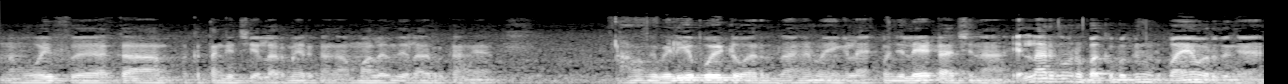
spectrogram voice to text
நம்ம ஒய்ஃபு அக்கா அக்கா தங்கச்சி எல்லாருமே இருக்காங்க அம்மாலேருந்து எல்லோரும் எல்லாரும் இருக்காங்க. அவங்க வெளியே போயிட்டு வர்றாங்கன்னு வைங்களேன். கொஞ்சம் லேட் ஆச்சுன்னா எல்லாருக்கும் ஒரு பக்கு பக்குன்னு ஒரு பயம் வருதுங்க.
